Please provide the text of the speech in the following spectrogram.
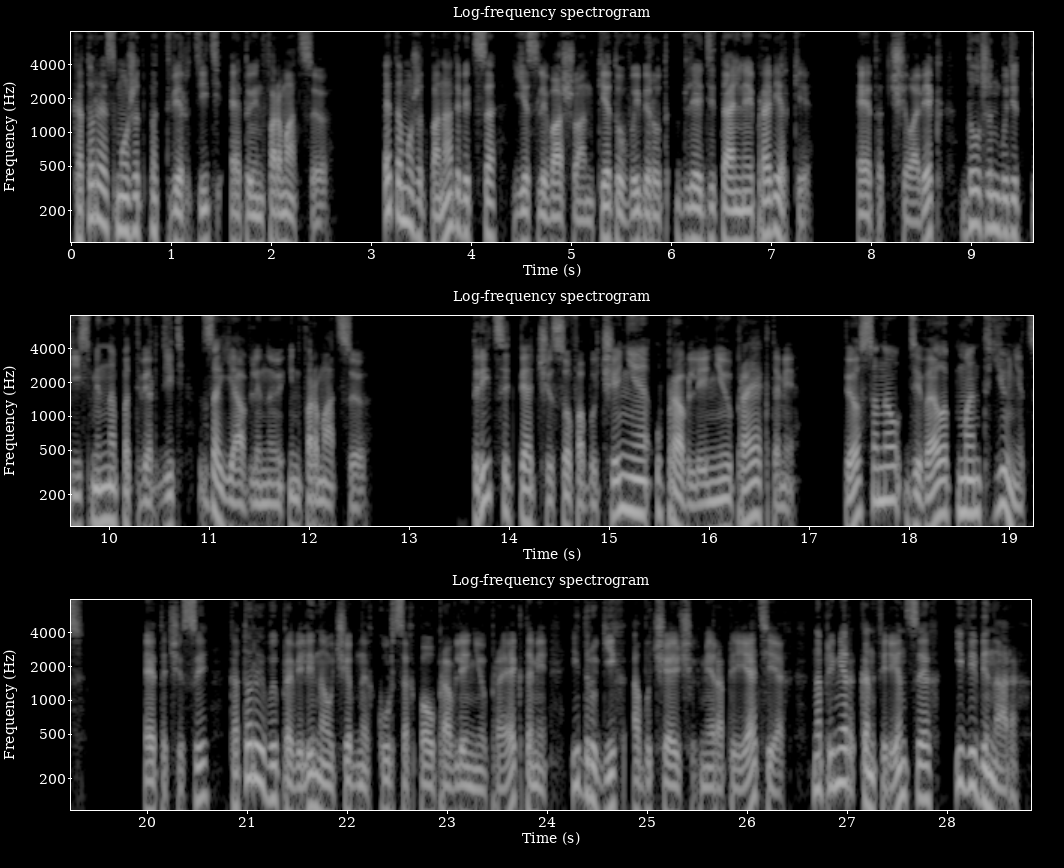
которое сможет подтвердить эту информацию. Это может понадобиться, если вашу анкету выберут для детальной проверки. Этот человек должен будет письменно подтвердить заявленную информацию. 35 часов обучения управлению проектами. Personal Development Units это часы, которые вы провели на учебных курсах по управлению проектами и других обучающих мероприятиях, например, конференциях и вебинарах.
